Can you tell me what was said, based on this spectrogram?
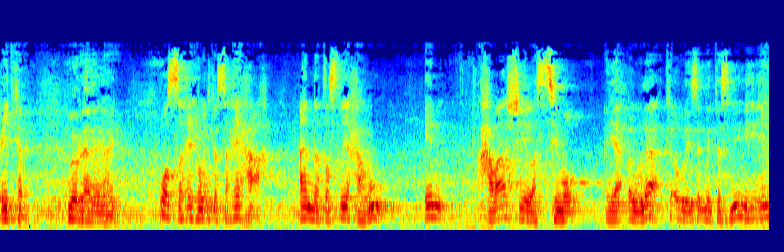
Ciid kale loo raadin maayo. Wاصaxiixu midka saxiixa ah ana tasliixahu in xabaashii la simo ayaa awlaa ka awlaysan min tasliimihi in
